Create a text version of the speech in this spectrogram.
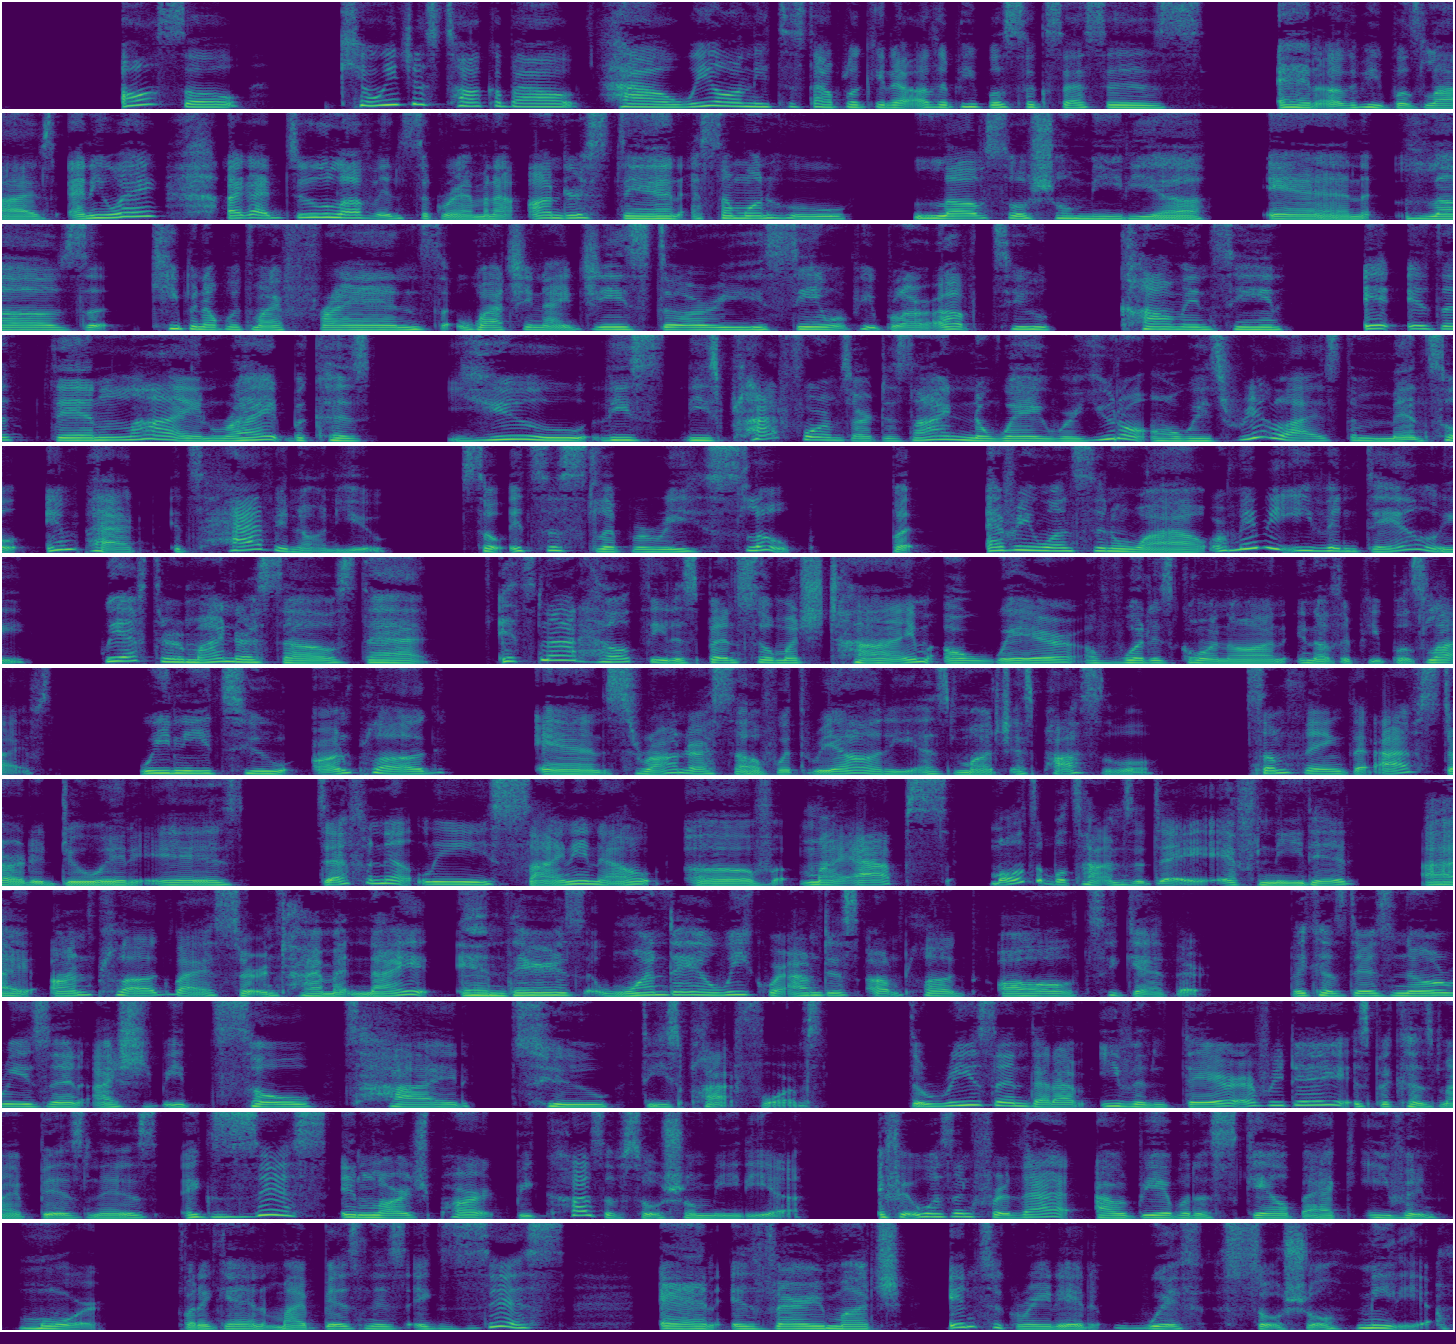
Also, can we just talk about how we all need to stop looking at other people's successes and other people's lives anyway? Like, I do love Instagram and I understand as someone who loves social media and loves keeping up with my friends, watching IG stories, seeing what people are up to, commenting. It is a thin line, right? Because you these these platforms are designed in a way where you don't always realize the mental impact it's having on you. So it's a slippery slope. But every once in a while, or maybe even daily, we have to remind ourselves that it's not healthy to spend so much time aware of what is going on in other people's lives. We need to unplug and surround ourselves with reality as much as possible. Something that I've started doing is definitely signing out of my apps multiple times a day if needed. I unplug by a certain time at night, and there's one day a week where I'm just unplugged altogether because there's no reason I should be so tied to these platforms. The reason that I'm even there every day is because my business exists in large part because of social media. If it wasn't for that, I would be able to scale back even more. But again, my business exists and is very much integrated with social media.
